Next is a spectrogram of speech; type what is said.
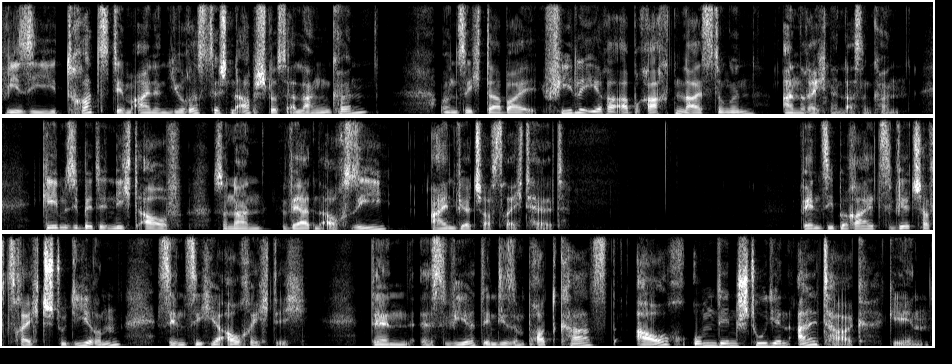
wie Sie trotzdem einen juristischen Abschluss erlangen können und sich dabei viele Ihrer erbrachten Leistungen anrechnen lassen können. Geben Sie bitte nicht auf, sondern werden auch Sie ein Wirtschaftsrecht hält. Wenn Sie bereits Wirtschaftsrecht studieren, sind Sie hier auch richtig denn es wird in diesem Podcast auch um den Studienalltag gehen.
